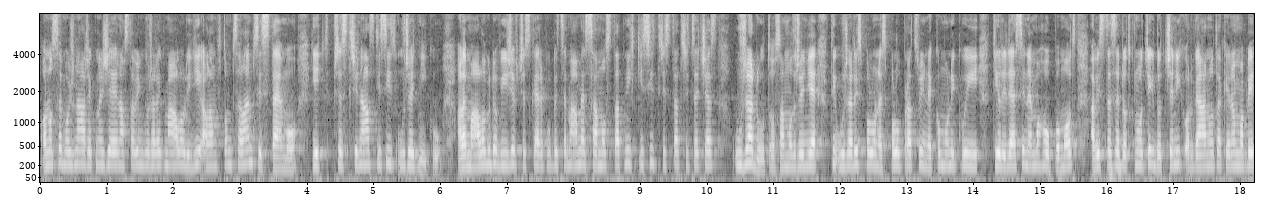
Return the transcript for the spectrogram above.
Ono se možná řekne, že je na stavebních úřadech málo lidí, ale v tom celém systému je přes 13 tisíc úředníků. Ale málo kdo ví, že v České republice máme samostatných 1336 úřadů. To samozřejmě ty úřady spolu nespolupracují, nekomunikují, ti lidé si nemohou pomoct. Abyste se dotknul těch dotčených orgánů, tak jenom aby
